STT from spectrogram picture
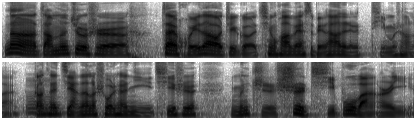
那咱们就是再回到这个清华 vs 北大的这个题目上来。刚才嗯简单的说一下，你其实你们只是起步晚而已。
